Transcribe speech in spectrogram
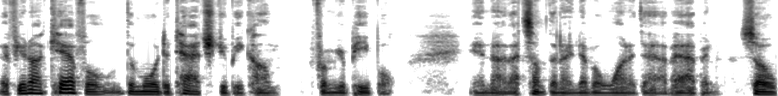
if you're not careful, the more detached you become from your people. And uh, that's something I never wanted to have happen. So,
